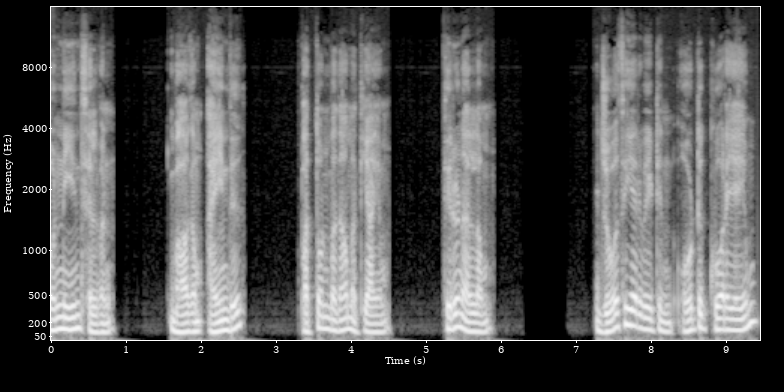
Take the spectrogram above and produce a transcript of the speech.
பொன்னியின் செல்வன் பாகம் ஐந்து பத்தொன்பதாம் அத்தியாயம் திருநல்லம். ஜோசியர் வீட்டின் ஓட்டுக்கூரையையும்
